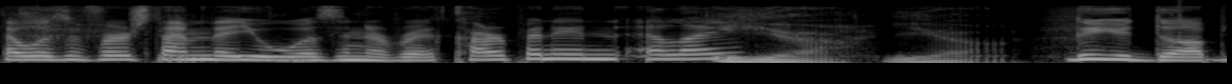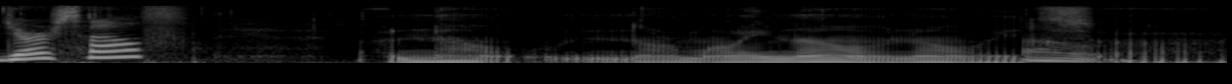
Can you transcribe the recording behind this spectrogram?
That was the first time that you was in a red carpet in LA. Yeah, yeah. Do you dub yourself? No, normally no, no. It's oh. uh,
